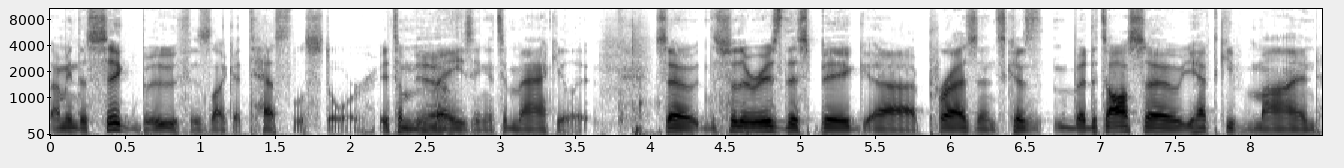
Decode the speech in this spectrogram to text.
I mean the Sig booth is like a Tesla store. It's amazing. Yeah. It's immaculate. So so there is this big uh, presence because, but it's also you have to keep in mind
